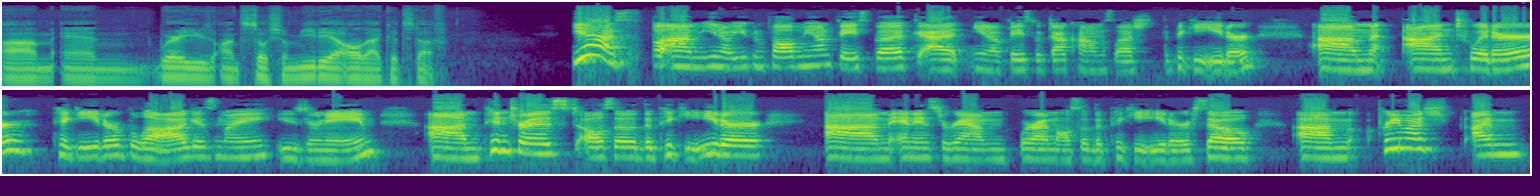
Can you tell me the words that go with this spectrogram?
um, and where are you on social media, all that good stuff? Yes, yeah, so, um, you know, you can follow me on Facebook at you know facebook.com slash the picky eater. Um, on Twitter, Picky Eater Blog is my username. Um, Pinterest, also the Picky Eater, um, and Instagram, where I'm also the Picky Eater. So um, pretty much, I'm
